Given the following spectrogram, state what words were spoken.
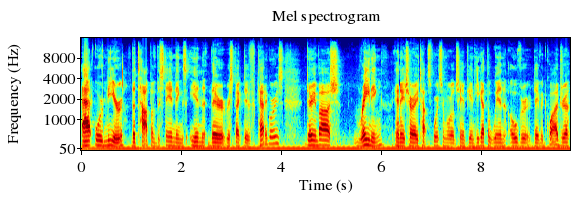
at or near the top of the standings in their respective categories. Darian Bosch, reigning NHRA Top Sportsman World Champion, he got the win over David Quadra,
